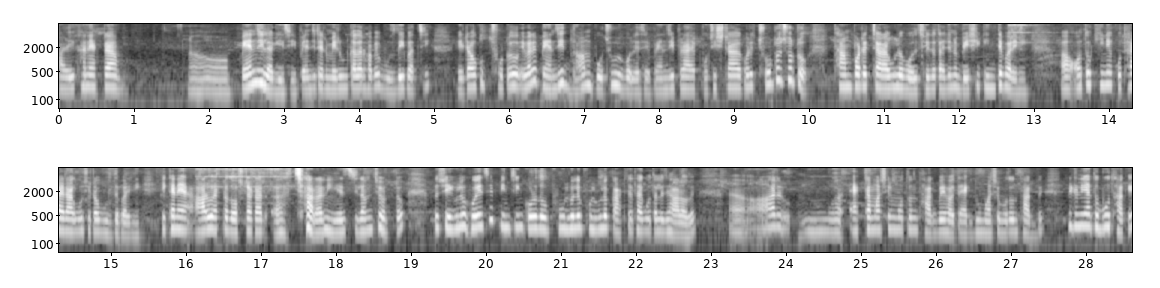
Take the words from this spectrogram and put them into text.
আর এখানে একটা প্যানজি লাগিয়েছি। প্যানজিটার মেরুন কালার হবে, বুঝতেই পারছি। এটাও খুব ছোট, এবারে প্যানজির দাম প্রচুর বলেছে। প্যানজি প্রায় পঁচিশ টাকা করে ছোট ছোট থামপটের চারাগুলো বলছিল, তাই জন্য বেশি কিনতে পারিনি। অত কিনে কোথায় রাখব সেটাও বুঝতে পারিনি। এখানে আরও একটা দশ টাকার ছাড়া নিয়ে এসেছিলাম ছোট্ট। তো সেগুলো হয়েছে পিঞ্চিং করে দেবো। ফুল হলে ফুলগুলো কাটতে থাকব, তাহলে ঝাড় হবে। আর একটা মাসের মতন থাকবে, হয়তো এক দু মাসের মতন থাকবে। পিটুনিয়া তবুও থাকে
